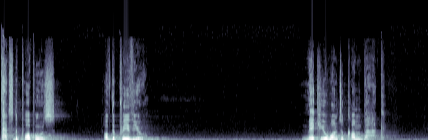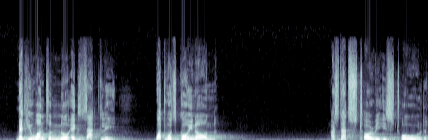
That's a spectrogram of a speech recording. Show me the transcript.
That's the purpose of the preview. Make you want to come back. Make you want to know exactly what was going on as that story is told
